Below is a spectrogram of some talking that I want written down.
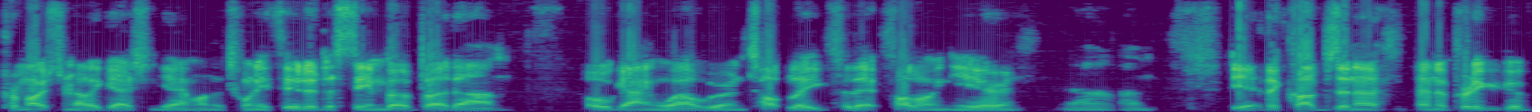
promotion relegation game on the 23rd of December, but um, all going well, we're in top league for that following year, and um, yeah, the club's in a in a pretty good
